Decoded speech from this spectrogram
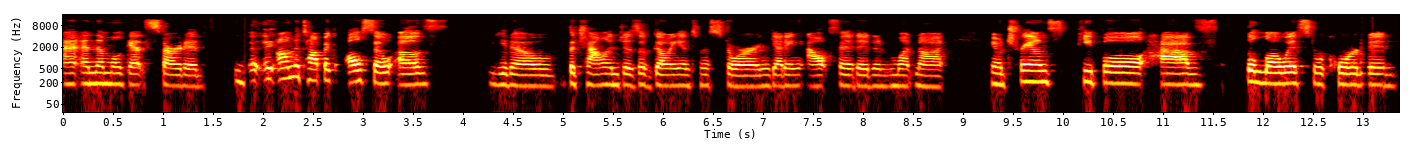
and, and then we'll get started. Uh, on the topic also of you know the challenges of going into a store and getting outfitted and whatnot. You know trans people have the lowest recorded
